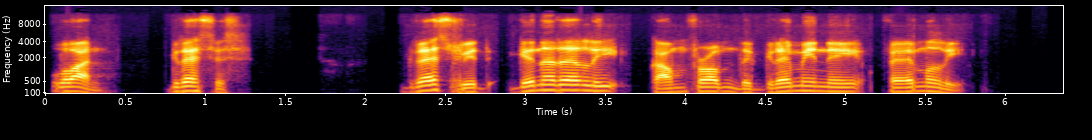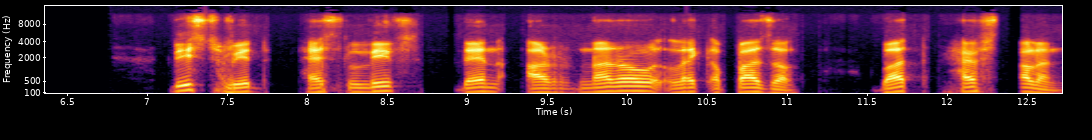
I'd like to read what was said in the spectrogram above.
1. Grasses. Grass weed generally come from the Gramineae family. This weed has leaves that are narrow like a puzzle, but have stolon.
